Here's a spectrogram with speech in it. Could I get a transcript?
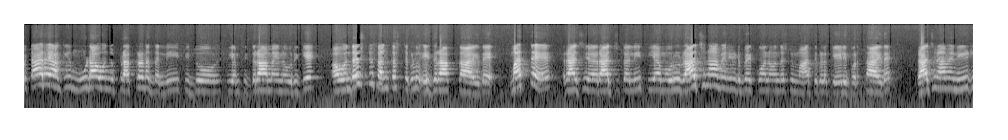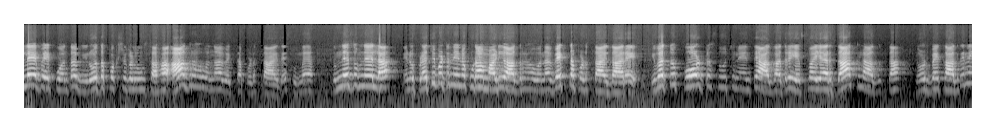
ಒಟ್ಟಾರೆಯಾಗಿ ಮೂಡ ಒಂದು ಪ್ರಕರಣದಲ್ಲಿ ಸಿದ್ದು, ಸಿಎಂ ಸಿದ್ದರಾಮಯ್ಯನವರಿಗೆ ಒಂದಷ್ಟು ಸಂಕಷ್ಟಗಳು ಎದುರಾಗ್ತಾ ಇದೆ. ಮತ್ತೆ ರಾಜ್ಯ, ರಾಜ್ಯದಲ್ಲಿ ಸಿಎಂ ಅವರು ರಾಜೀನಾಮೆ ನೀಡಬೇಕು ಅನ್ನೋ ಒಂದಷ್ಟು ಮಾತುಗಳು ಕೇಳಿ ಬರ್ತಾ ಇದೆ. ರಾಜೀನಾಮೆ ನೀಡಲೇಬೇಕು ಅಂತ ವಿರೋಧ ಪಕ್ಷಗಳು ಸಹ ಆಗ್ರಹವನ್ನ ವ್ಯಕ್ತಪಡಿಸ್ತಾ ಇದೆ. ಸುಮ್ಮನೆ ಸುಮ್ನೆ ಸುಮ್ನೆ ಅಲ್ಲ ಏನು ಪ್ರತಿಭಟನೆಯನ್ನು ಕೂಡ ಮಾಡಿ ಆಗ್ರಹವನ್ನ ವ್ಯಕ್ತಪಡಿಸ್ತಾ ಇದ್ದಾರೆ. ಇವತ್ತು ಕೋರ್ಟ್ ಸೂಚನೆಯಂತೆ ಹಾಗಾದ್ರೆ ಎಫ್ಐಆರ್ ದಾಖಲಾಗುತ್ತಾ? ನೋಡ್ಬೇಕಾಗಿದೆ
